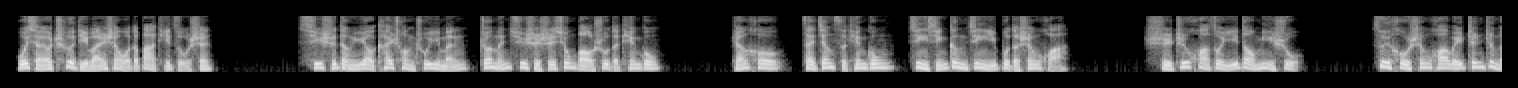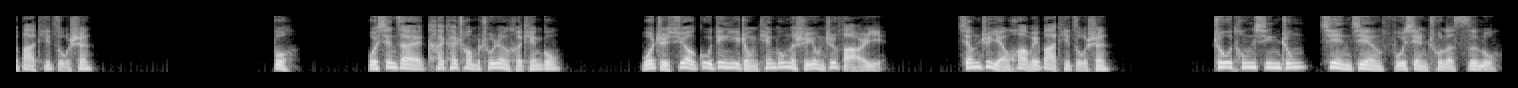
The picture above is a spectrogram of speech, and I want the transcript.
我想要彻底完善我的霸体祖身，其实等于要开创出一门专门驱使师兄宝术的天宫，然后再将此天宫进行更进一步的升华。使之化作一道秘术，最后升华为真正的霸体祖身。我现在开开创不出任何天宫，我只需要固定一种天宫的使用之法而已，将之演化为霸体祖身。周通心中渐渐浮现出了思路。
